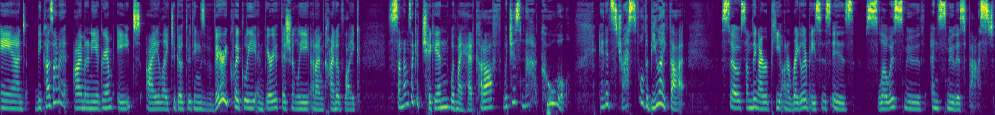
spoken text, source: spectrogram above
And because I'm an, I'm an Enneagram 8, I like to go through things very quickly and very efficiently. And I'm kind of like sometimes like a chicken with my head cut off, which is not cool. And it's stressful to be like that. So, something I repeat on a regular basis is slow is smooth and smooth is fast.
